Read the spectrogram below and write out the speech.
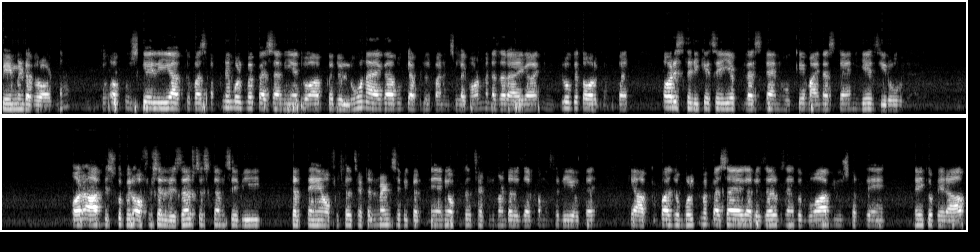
payment abroad ना। उसके लिए आपके पास अपने मुल्क में पैसा नहीं है तो आपका जो लोन आएगा वो कैपिटल फाइनेंशियल अकाउंट में नज़र आएगा इनफ्लो के तौर पर। और इस तरीके से ये प्लस टेन होके माइनस टेन ये ज़ीरो हो जाएगा। और आप इसको फिर ऑफिशियल रिज़र्व सिस्टम से भी करते हैं ऑफिशियल सेटलमेंट से भी करते हैं, यानी ऑफिशियल सेटलमेंट और रिज़र्व का मकसद ये होता है कि आपके पास जो मुल्क में पैसा है, अगर रिज़र्व हैं तो वो आप यूज़ करते हैं। नहीं तो फिर आप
